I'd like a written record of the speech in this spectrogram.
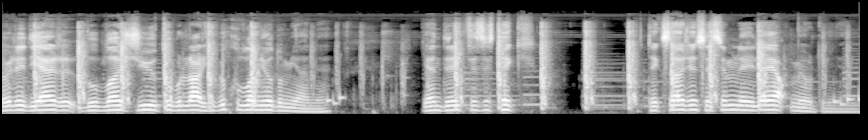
böyle diğer dublajcı youtuberlar gibi kullanıyordum yani. Yani direkt sesi tek tek sadece sesimle ile yapmıyordum yani.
